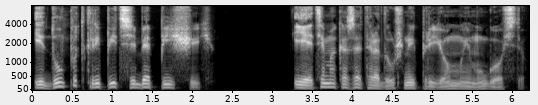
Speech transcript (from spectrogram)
«Иду подкрепить себя пищей и этим оказать радушный прием моему гостю».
